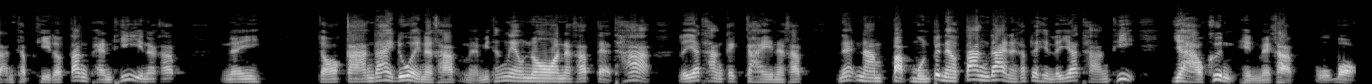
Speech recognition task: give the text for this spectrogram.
การขับขี่เราตั้งแผนที่นะครับ ในจอกลางได้ด้วยนะครับแหมมีทั้งแนวนอนนะครับ แต่ถ้าระยะทางไกลๆนะครับ แนะนำปรับหมุนเป็นแนวตั้งได้นะครับ จะเห็นระยะทางที่ยาวขึ้นเห็นไหมครับโอ้บอก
